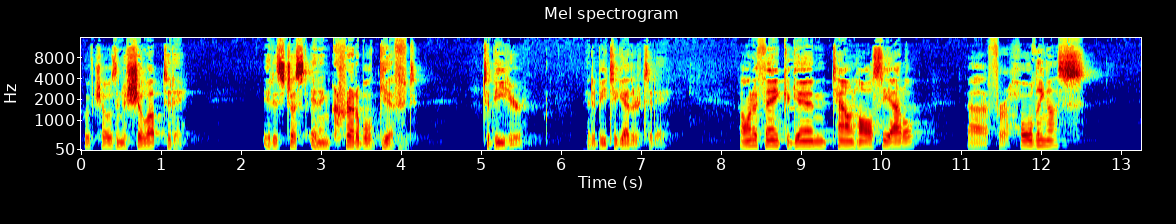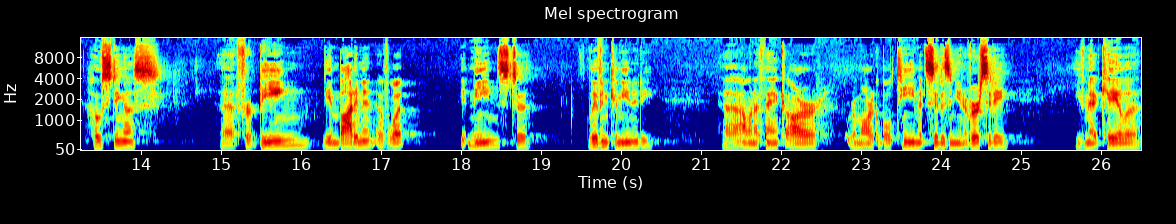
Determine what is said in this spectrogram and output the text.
who have chosen to show up today. It is just an incredible gift to be here and to be together today. I want to thank again Town Hall Seattle uh, for holding us, hosting us, uh, for being the embodiment of what it means to live in community. Uh, I want to thank our remarkable team at Citizen University. You've met Kayla.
